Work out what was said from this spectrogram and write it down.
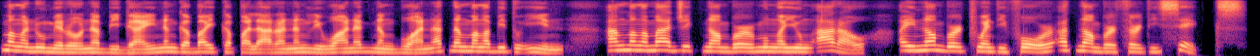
mga numero na bigay ng gabay kapalaran ng liwanag ng buwan at ng mga bituin, ang mga magic number mo ngayong araw, ay number 24 at number 36.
